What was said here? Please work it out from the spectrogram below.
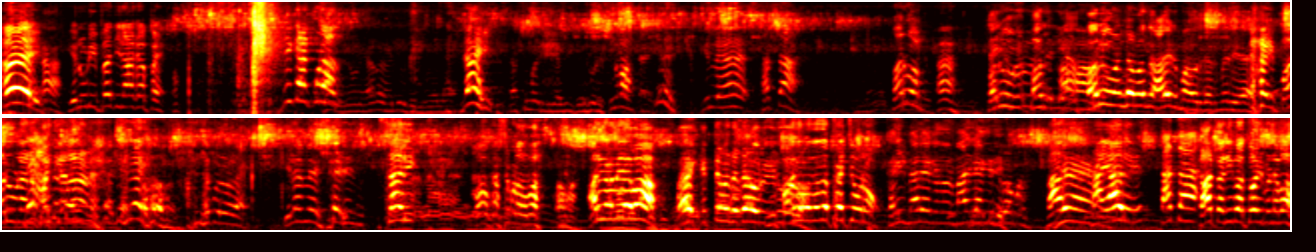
டேய் என்னுடைய பேத்தி நான் கேட்பேன் நீ கேட்க கூடாது. இல்ல தாத்தா, பருவம். பருவம் வந்தா வந்து ஆயிடுமா அவருக்கு அது மாதிரி இளமை சரி சரி வா கஷ்டப்படாத வா அருகாமையே வா வா, கிட்ட வந்தா ஒரு நீ இது பக்கத்துல வந்தா தான் பேச்சு வரும் கை மேலே ஒரு மாதிரி ஆகுது நான் யாரு தாத்தா தாத்தா நீ வா தோழி பண்ண வா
